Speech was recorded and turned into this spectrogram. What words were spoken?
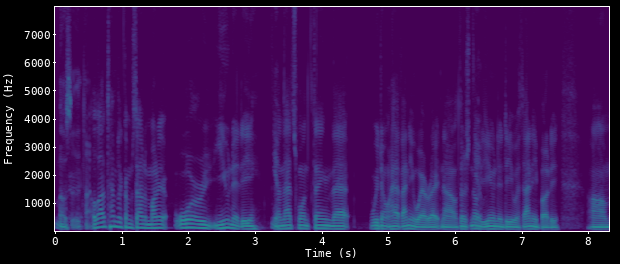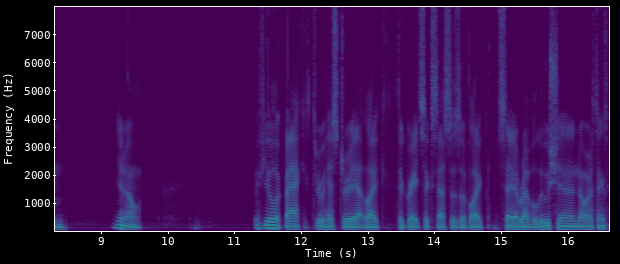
most of the time. A lot of times it comes down to money or unity, Yep. and that's one thing that we don't have anywhere right now. There's no Yep. unity with anybody. Um, you know, if you look back through history at like the great successes of like say a revolution or things,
